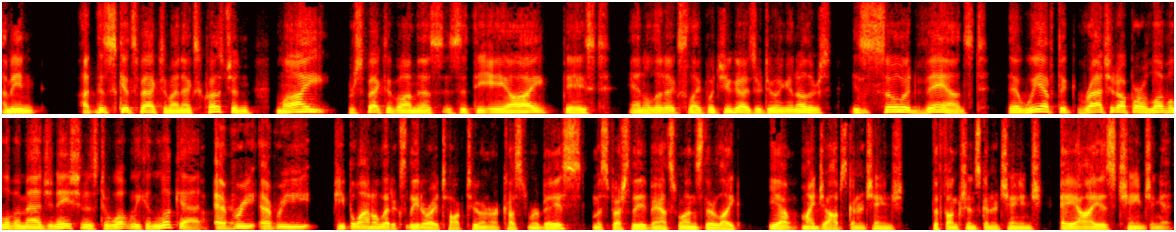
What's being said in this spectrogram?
I mean, uh, this gets back to my next question. My perspective on this is that the AI based analytics, like what you guys are doing and others, is mm-hmm. so advanced that we have to ratchet up our level of imagination as to what we can look at. Every every people analytics leader I talk to in our customer base, especially the advanced ones, they're like, "Yeah, my job's going to change. The function's going to change. AI is changing it.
